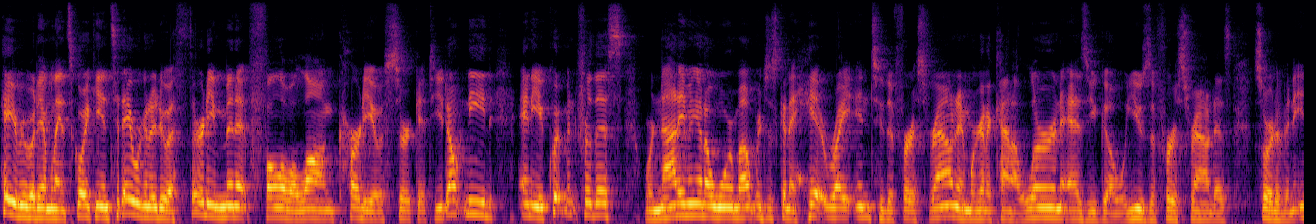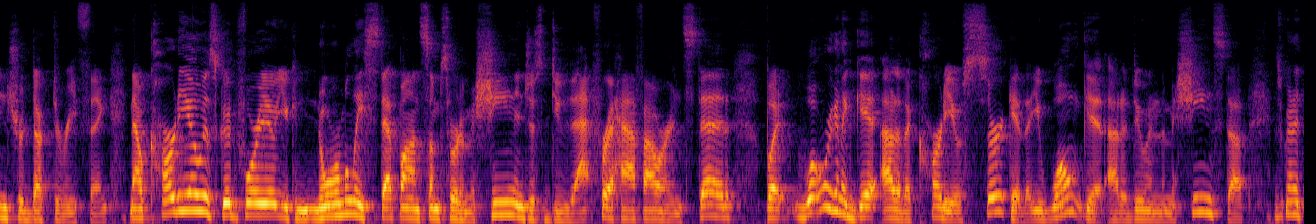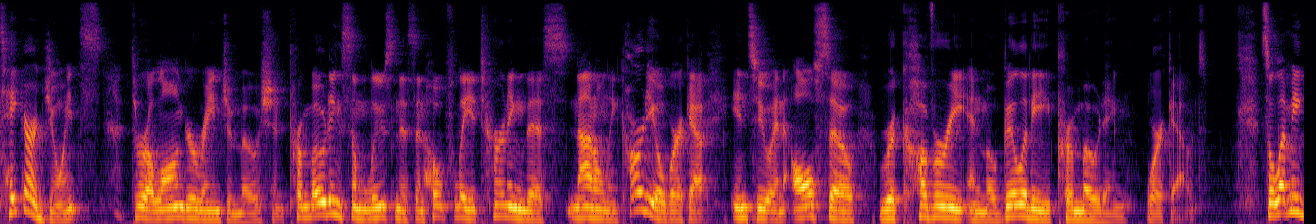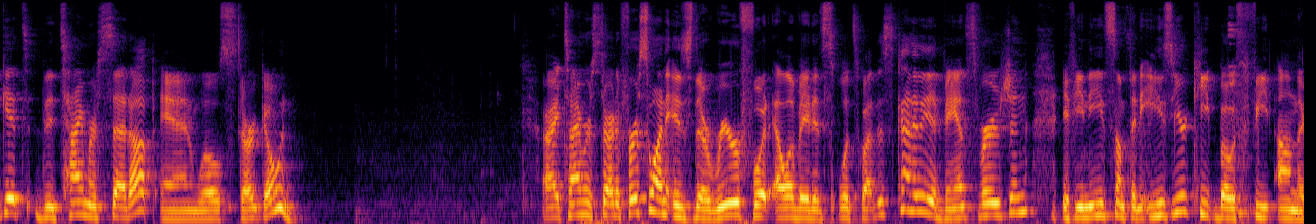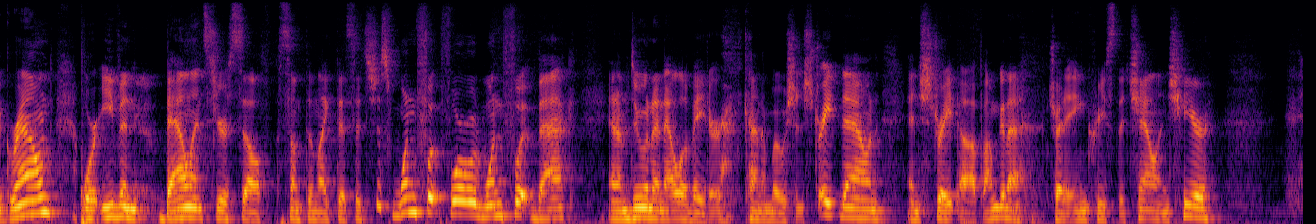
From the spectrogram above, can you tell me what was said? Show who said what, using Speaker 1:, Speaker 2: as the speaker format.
Speaker 1: Hey everybody, I'm Lance Goyke and today we're going to do a 30 minute follow along cardio circuit. You don't need any equipment for this. We're not even going to warm up. We're just going to hit right into the first round and we're going to kind of learn as you go. We'll use the first round as sort of an introductory thing. Now cardio is good for you. You can normally step on some sort of machine and just do that for a half hour instead. But what we're going to get out of the cardio circuit that you won't get out of doing the machine stuff is we're going to take our joints through a longer range of motion, promoting some looseness and hopefully turning this not only cardio workout into an also recovery and mobility promoting workout. So let me get the timer set up and we'll start going. All right, timer started. First one is the rear foot elevated split squat. This is kind of the advanced version. If you need something easier, keep both feet on the ground or even balance yourself, something like this. It's just one foot forward, one foot back, and I'm doing an elevator kind of motion, straight down and straight up. I'm gonna try to increase the challenge here,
